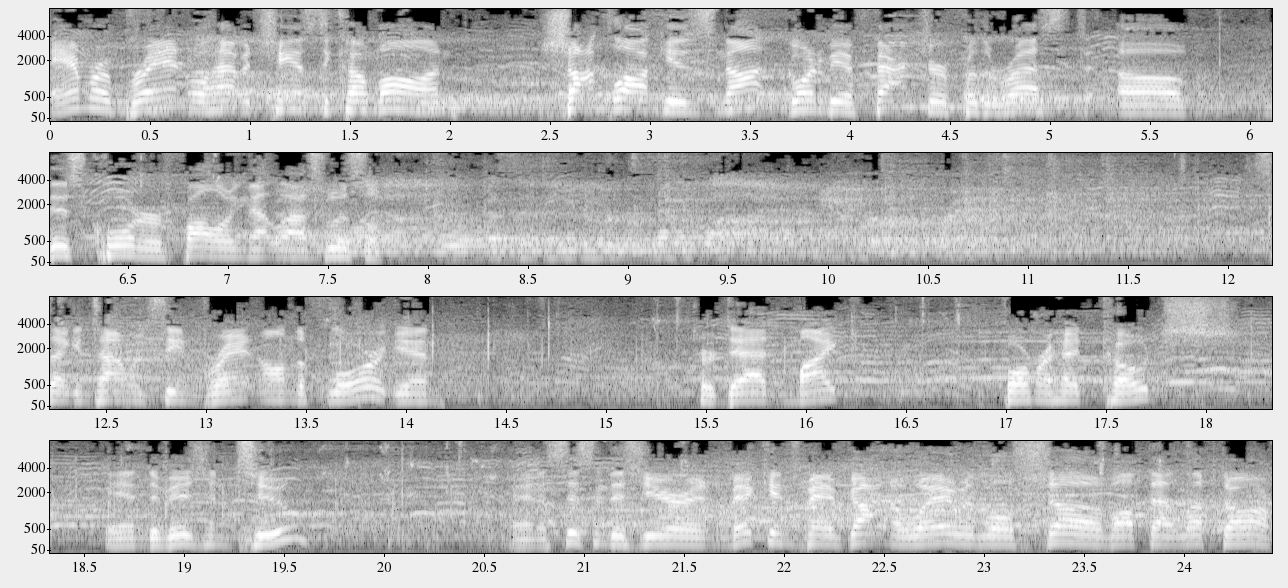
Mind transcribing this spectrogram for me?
Amra Brandt will have a chance to come on. Shot clock is not going to be a factor for the rest of this quarter following that last whistle. Second time we've seen Brandt on the floor again. Her dad, Mike, former head coach in Division Two, and assistant this year. And Mickens may have gotten away with a little shove off that left arm.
